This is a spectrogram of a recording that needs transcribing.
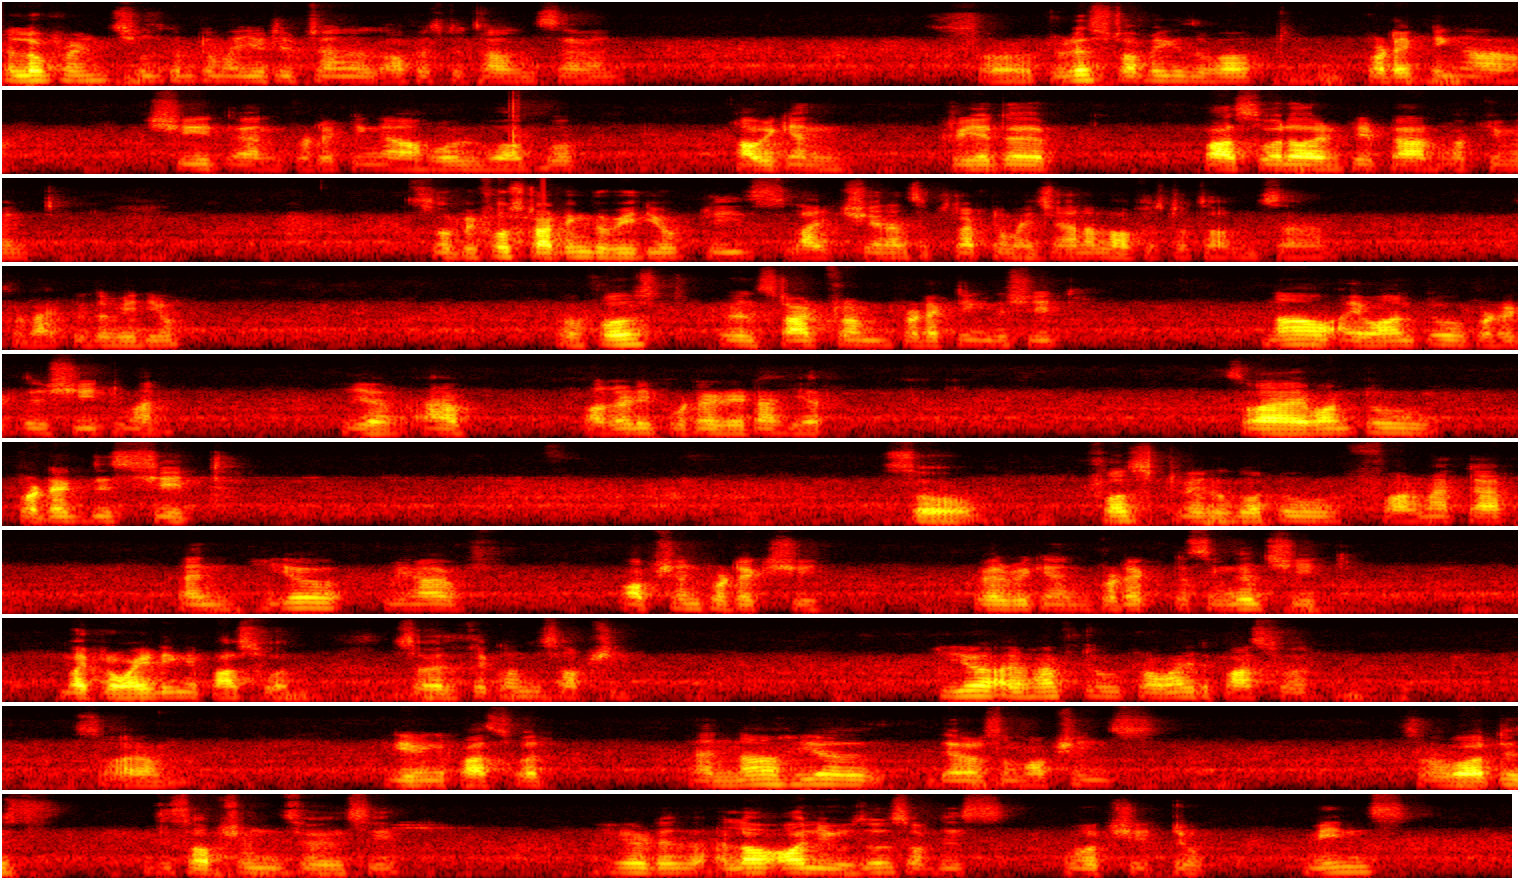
Hello friends, welcome to my YouTube channel Office 2007. So today's topic is about protecting our sheet and protecting our whole workbook. How we can create a password or encrypt our document. So before starting the video, please like, share and subscribe to my channel Office 2007. So back to the video. So first we will start from protecting the sheet now I want to protect the sheet 1 here I have already put a data here. So I want to protect this sheet. So first we will go to format tab. And here we have option protect sheet where we can protect a single sheet by providing a password. So I will click on this option here I have to provide a password. So I am giving a password. And now here there are some options. So what is this option so you will see? Here it is allow all users of this worksheet to. Means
